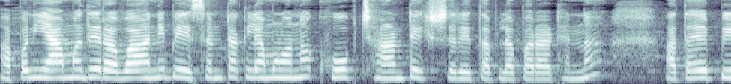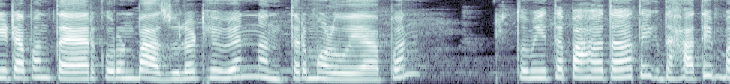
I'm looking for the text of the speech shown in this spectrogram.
आपण यामध्ये रवा आणि बेसन टाकल्यामुळं ना खूप छान टेक्स्चर येतं आपल्या पराठ्यांना. आता हे पीठ आपण तयार करून बाजूला ठेवूया नंतर मळूया आपण. तुम्ही इथं पाहत आहात एक दहा ते प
